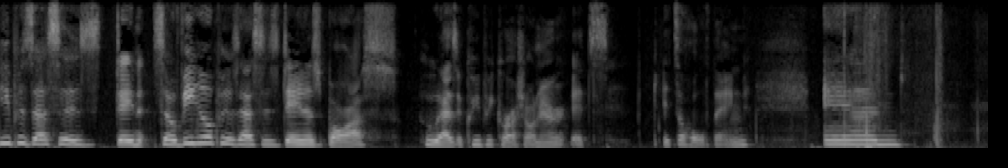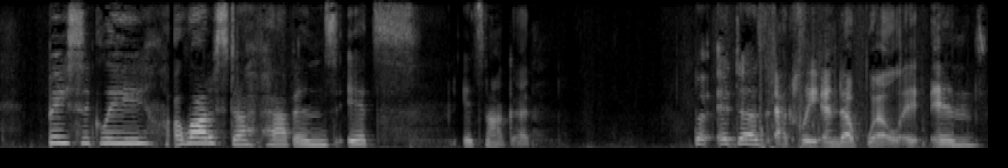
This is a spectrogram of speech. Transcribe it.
he possesses Dana. So Vigo possesses Dana's boss, who has a creepy crush on her. It's it's a whole thing, and basically a lot of stuff happens. It's it's not good. But it does actually end up well. It ends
